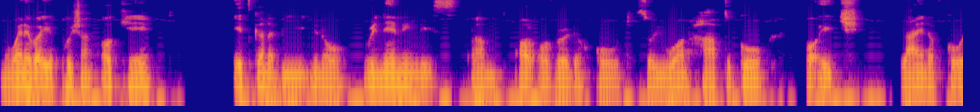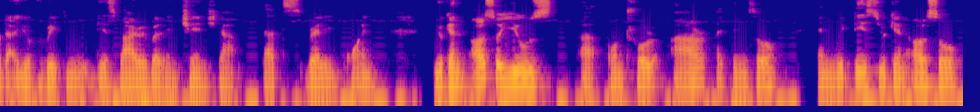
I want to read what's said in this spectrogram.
Whenever you push on ok it's gonna be you know renaming this um, all over the code. So you won't have to go for each line of code that you've written with this variable and change that. That's really important. You can also use uh, control R I think so. And with this you can also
